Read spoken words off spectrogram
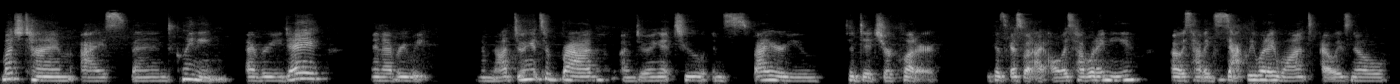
much time I spend cleaning every day and every week. I'm not doing it to brag, I'm doing it to inspire you to ditch your clutter. Because guess what? I always have what I need. I always have exactly what I want. I always know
